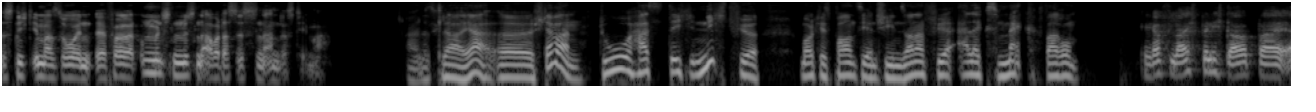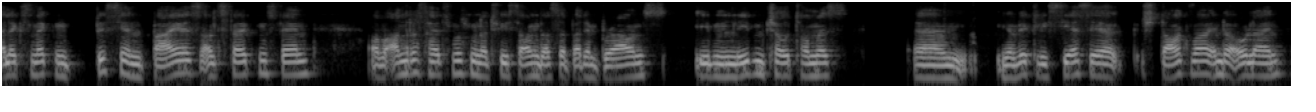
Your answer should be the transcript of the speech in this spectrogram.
das nicht immer so in äh, Vollrad ummünzen müssen, aber das ist ein anderes Thema. Alles klar, ja. Äh, Stefan, du hast dich nicht für Marcus Pouncey entschieden, sondern für Alex Mack. Warum? Ja, vielleicht bin ich da bei Alex Mack ein bisschen biased als Falcons-Fan. Aber andererseits muss man natürlich sagen, dass er bei den Browns eben neben Joe Thomas ähm, ja wirklich sehr, sehr stark war in der O-Line.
